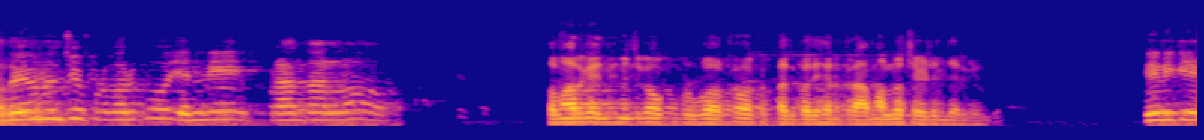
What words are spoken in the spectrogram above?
ఉదయం నుంచి ఇప్పటి వరకు ఎన్ని ప్రాంతాల్లో? సుమారుగా ఇంచుమించుగా ఒక ఇప్పుడు వరకు ఒక పది పదిహేను గ్రామాల్లో చేయడం జరిగింది. దీనికి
